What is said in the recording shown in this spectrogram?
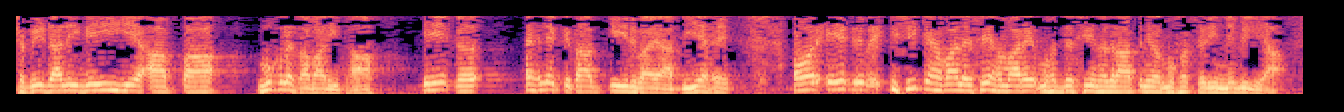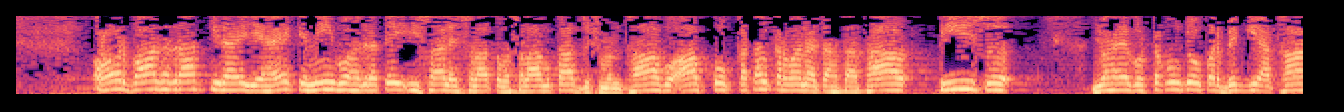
شبی ڈالی گئی، یہ آپ کا مخلص آباری تھا۔ ایک اہل کتاب کی روایات یہ ہے۔ اور ایک اسی کے حوالے سے ہمارے محدثین حضرات نے اور مفسرین نے بھی لیا۔ اور بعض حضرات کی رائے یہ ہے کہ نہیں وہ حضرت عیسیٰ علیہ السلاۃ وسلام کا دشمن تھا، وہ آپ کو قتل کروانا چاہتا تھا، پیس جو ہے وہ ٹکوں کے اوپر بک گیا تھا،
